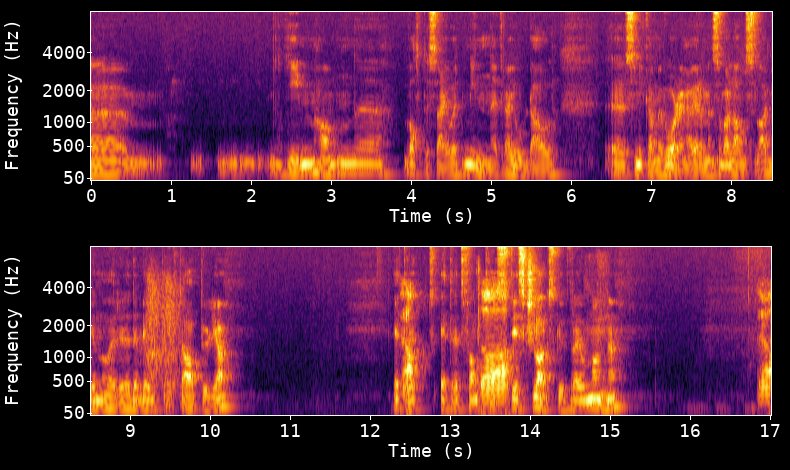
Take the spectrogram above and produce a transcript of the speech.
Eh, Jim han eh, valgte seg jo et minne fra Jordal som ikke har med Vålerenga å gjøre, men som var landslaget når det ble opprykk til A-pulja. Etter, Ja. et, etter et fantastisk slagskudd fra Jon Magne. Ja.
